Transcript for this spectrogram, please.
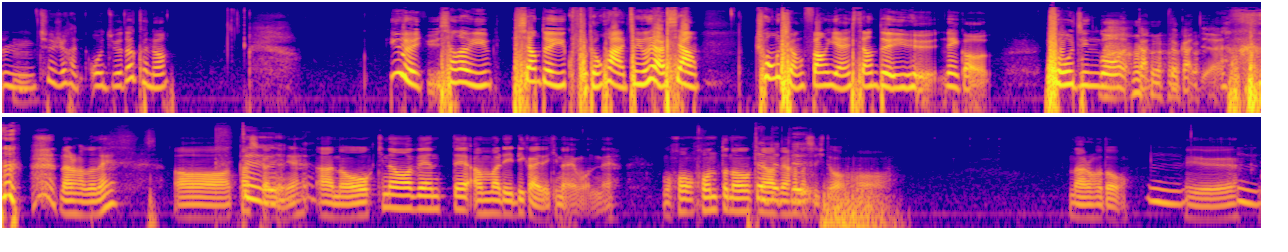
うん、实很，我觉得可能粤语相当于相对于普通话，就有点像冲绳方言相对于那个語感的感觉。なるほどね。ああ、確かにね。あの沖縄弁ってあんまり理解できないもんね。我ほ本当のキャリアで話す人はもう、なるほど。嗯，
